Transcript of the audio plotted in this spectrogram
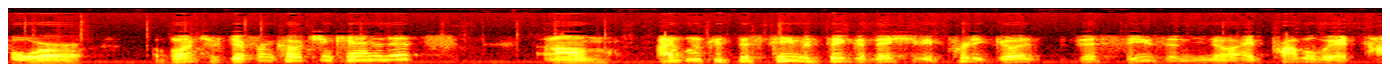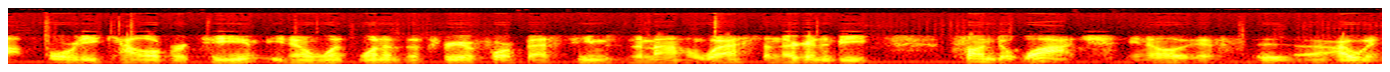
for a bunch of different coaching candidates. Um, I look at this team and think that they should be pretty good this season. You know, a, probably a top 40 caliber team. You know, one, one of the three or four best teams in the Mountain West, and they're going to be fun to watch. You know, if uh, I would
